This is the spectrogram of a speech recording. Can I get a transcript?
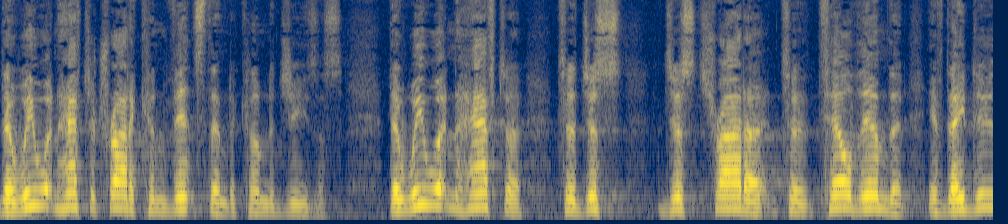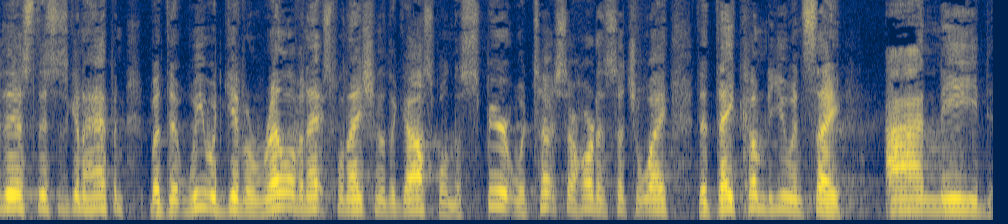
That we wouldn't have to try to convince them to come to Jesus. That we wouldn't have to, to just just try to, to tell them that if they do this, this is going to happen, but that we would give a relevant explanation of the gospel and the Spirit would touch their heart in such a way that they come to you and say, I need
